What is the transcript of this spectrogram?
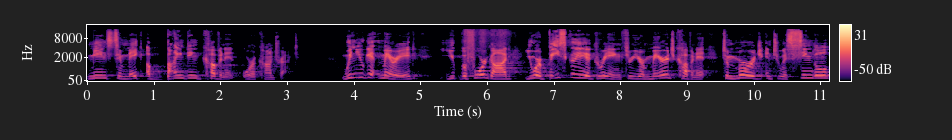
means to make a binding covenant or a contract. When you get married, you, before God, you are basically agreeing through your marriage covenant to merge into a single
